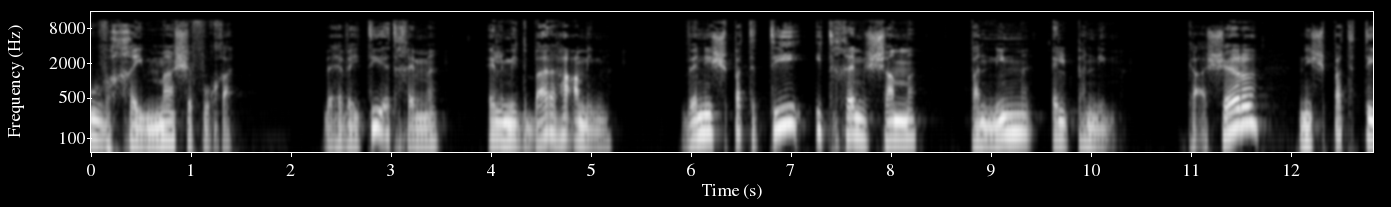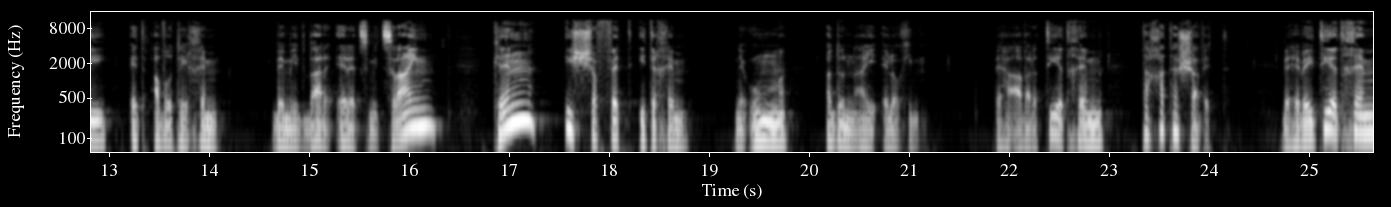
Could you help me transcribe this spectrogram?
ובחימה שפוכה. והבאתי אתכם אל מדבר העמים, ונשפטתי איתכם שם פנים אל פנים, כאשר נשפטתי את אבותיכם במדבר ארץ מצרים, כן אשפט איתכם, נאום אדוני אלוהים. והעברתי אתכם תחת השבת, והבאתי אתכם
